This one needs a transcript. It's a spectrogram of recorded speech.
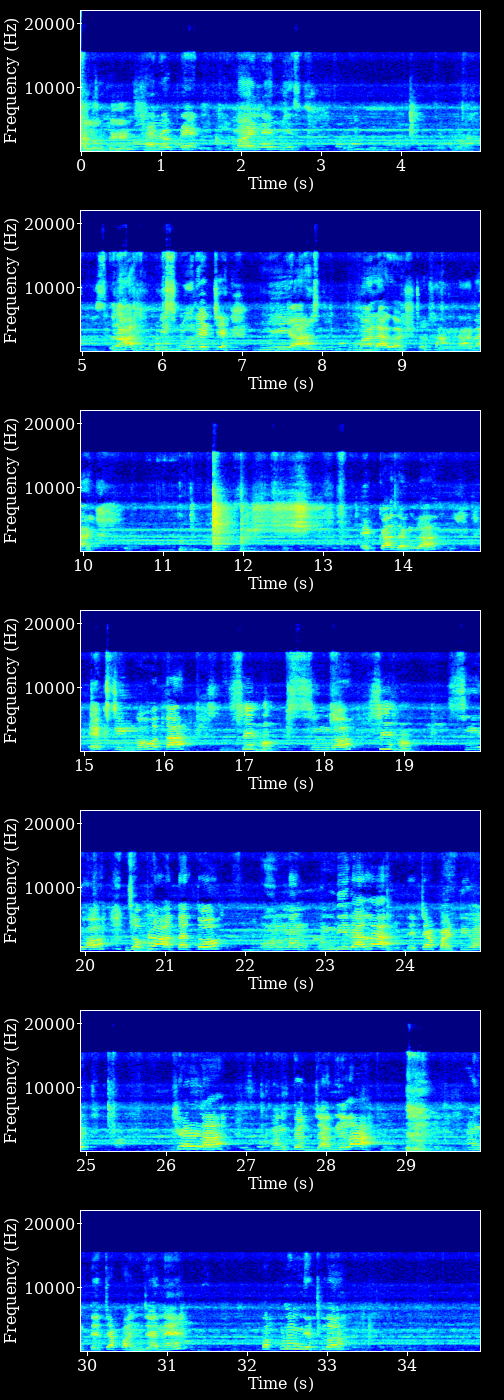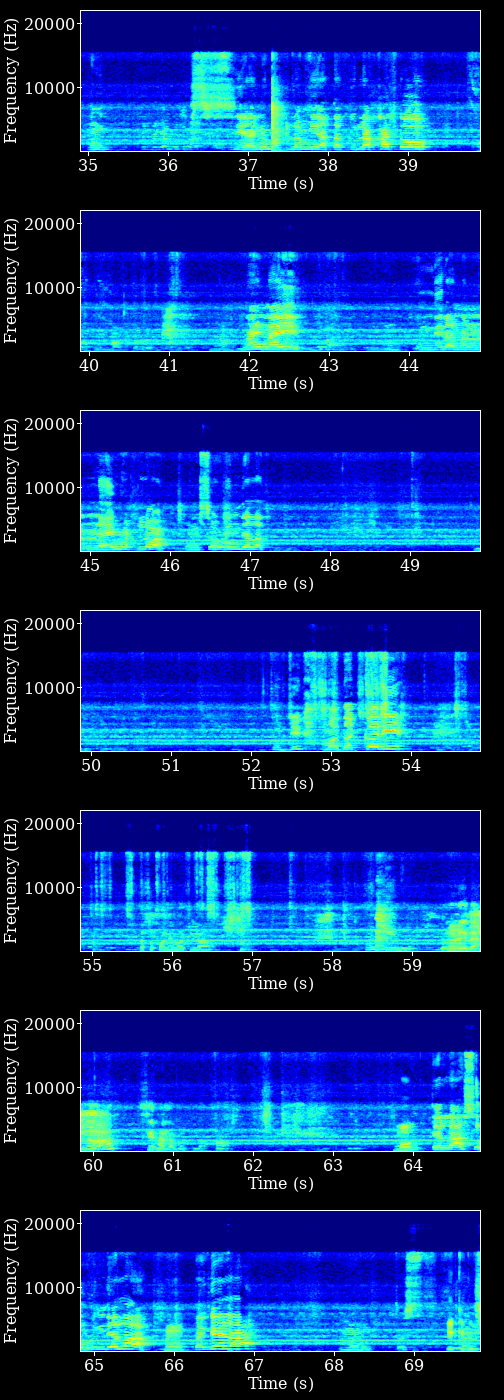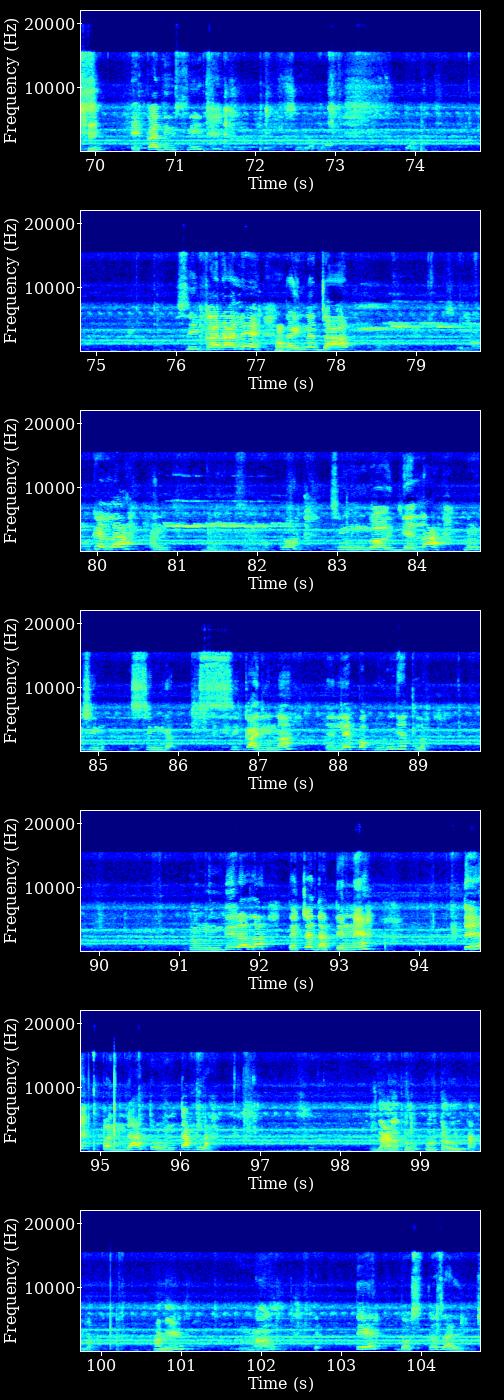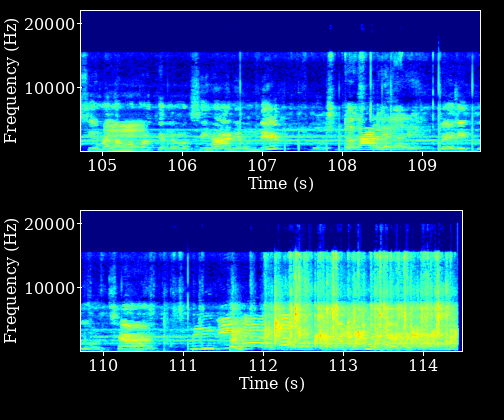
Hello friends Hello friends, my name is Raj Vishnu Reche मी आज तुम्हाला गोष्ट सांगणार आहे. एका जंगलात एक सिंह होता. सिंह. सिंह. सिंह. सिंह झोपला होता तो मग उंदीराला त्याच्या पाठीवर खेळला. मग तो जागेला मग त्याच्या पंजाने पकडून घेतलं. मग सियाने म्हटलं मी आता तुला खातो. नाही नाही. उंदिरानं नाही म्हटलं. सोडून दिलं. तुझी मदत करी. असं कोणी म्हटलं? उंदीरनं. सिंहाला म्हटलं हां. मग? त्याला सोडून दिला. हं. तर गेला. मग तस- एके दिवशी? एका दिवशी शिकार आले हा. त्यानं जात केला आणि सिंग गेला मग सिंग सिंग शिकारीनं त्याला पकडून घेतलं. मग मंदिराला त्याच्या दातेने ते पंजा तोडून टाकला. जाळं तो कुरतळून टाकलं. आणि मग ते- ते दोस्त झाले. सिंहाला. मोकळं केलं. मग सिंह आणि उंदीर दोस्त झाले. व्हेरी गुड छान. चल. Thank you.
